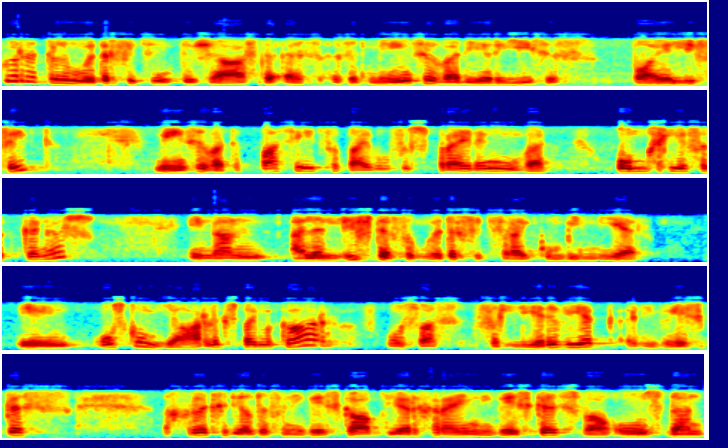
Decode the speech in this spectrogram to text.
voordat hulle motorfietsentoesiaste is, is dit mense wat die Here Jesus baie liefhet. Mense wat 'n passie het vir Bybelverspreiding, wat omgee vir kinders en dan hulle liefde vir motorfietsry kombineer. En ons kom jaarliks bymekaar. Ons was verlede week in die Weskus 'n groot gedeelte van die Weskaap deurgery in die Weskus waar ons dan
